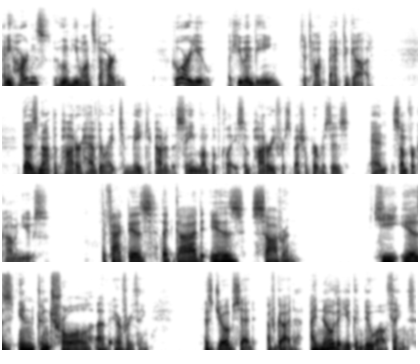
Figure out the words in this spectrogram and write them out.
and he hardens whom he wants to harden. Who are you, a human being, to talk back to God? Does not the potter have the right to make out of the same lump of clay some pottery for special purposes and some for common use? The fact is that God is sovereign. He is in control of everything. As Job said of God, I know that you can do all things,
